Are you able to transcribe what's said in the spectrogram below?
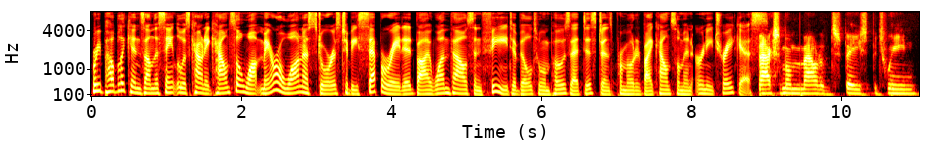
Republicans on the St. Louis County Council want marijuana stores to be separated by 1,000 feet, a bill to impose that distance promoted by Councilman Ernie Trakas. Maximum amount of space between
